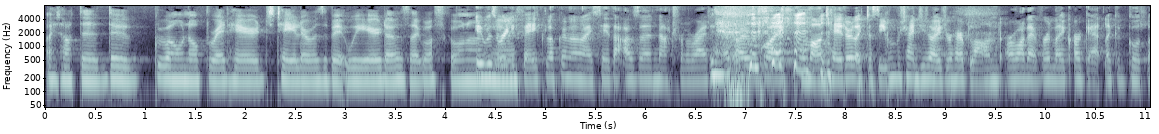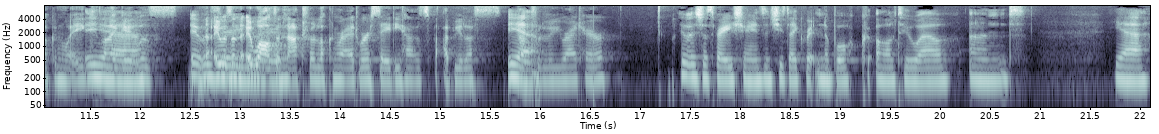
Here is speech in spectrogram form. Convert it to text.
I thought the the grown up red haired Taylor was a bit weird. I was like, what's going on? It was here? really fake looking, and I say that as a natural redhead. I was like, "Come on, Taylor! Like, just even pretend you dyed your hair blonde or whatever, like, or get like a good looking wig." Like, it was, It was it was, an, it was a natural looking red, where Sadie has fabulous, Yeah. naturally red hair. It was just very strange, and she's like written a book all too well, and yeah,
